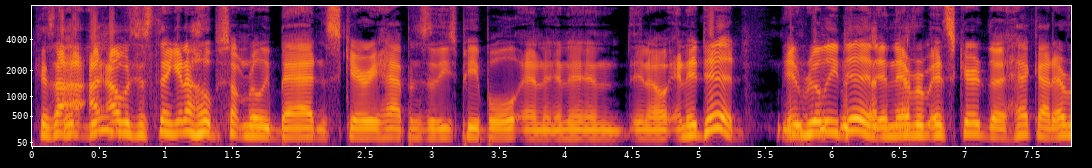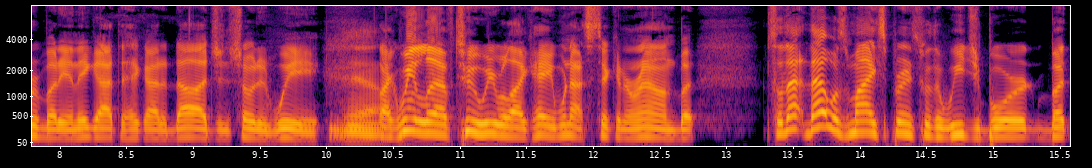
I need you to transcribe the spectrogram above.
Because I, I, I was just thinking, I hope something really bad and scary happens to these people, and and, and you know, and it did. It really did, and every, it scared the heck out of everybody, and they got the heck out of Dodge, and so did we. Yeah. Like we left too. We were like, hey, we're not sticking around, but. So that that was my experience with the Ouija board, but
